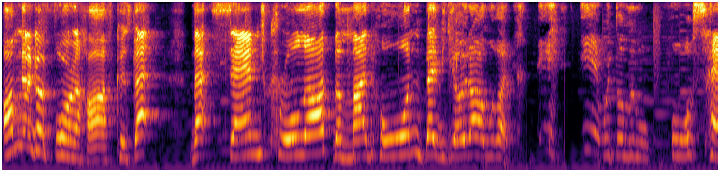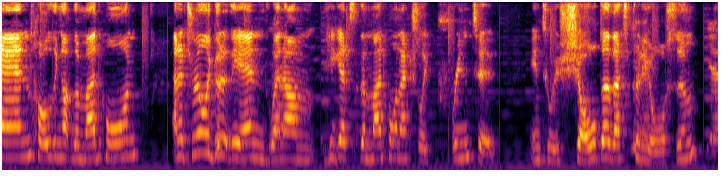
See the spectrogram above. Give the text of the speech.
I'm gonna go four and a half because that that sand crawler, the mud horn, baby Yoda, like eh, eh, with the little force hand holding up the mud horn, and it's really good at the end when um he gets the mud horn actually printed into his shoulder. That's pretty Yeah. awesome, Yeah.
